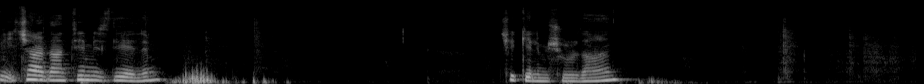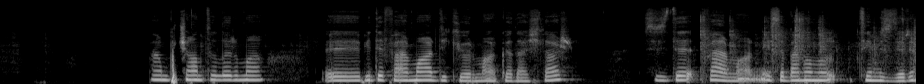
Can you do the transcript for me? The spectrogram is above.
Bir içeriden temizleyelim. Çekelim şuradan. Ben bu çantalarıma e, bir de fermuar dikiyorum arkadaşlar. Sizde fermuar neyse ben onu temizlerim.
